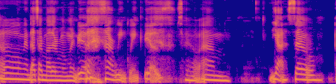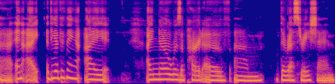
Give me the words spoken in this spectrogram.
oh man, that's our mother moment. Yes. our wink, wink. yes. So, um, yeah. So, uh, and I, the other thing I, I know was a part of um, the restoration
